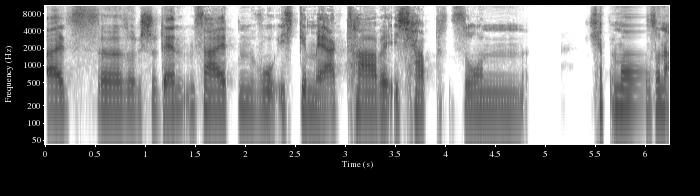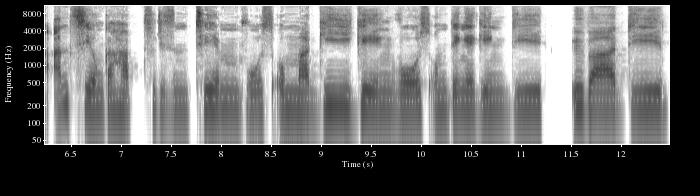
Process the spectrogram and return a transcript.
als äh, so in Studentenzeiten, wo ich gemerkt habe, ich habe so ein, ich habe immer so eine Anziehung gehabt zu diesen Themen, wo es um Magie ging, wo es um Dinge ging, die über die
